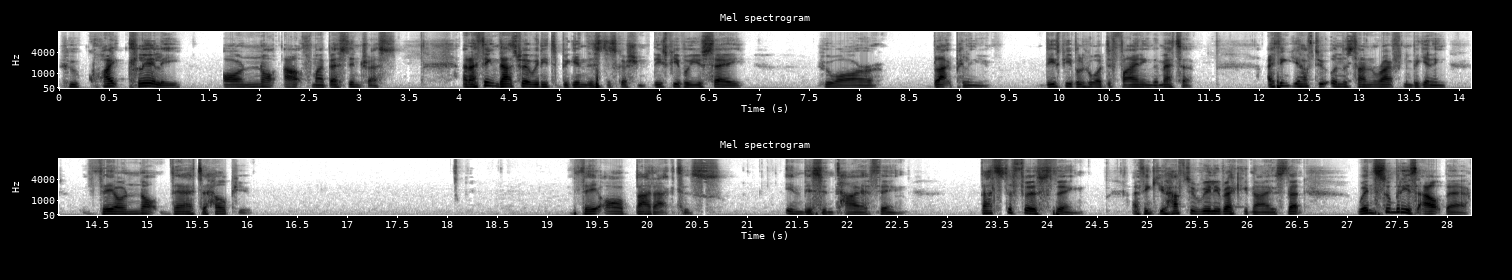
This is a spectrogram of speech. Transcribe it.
who quite clearly are not out for my best interests. And I think that's where we need to begin this discussion. These people you say who are blackpilling you, these people who are defining the meta, I think you have to understand right from the beginning, they are not there to help you. They are bad actors in this entire thing. That's the first thing. I think you have to really recognize that when somebody is out there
